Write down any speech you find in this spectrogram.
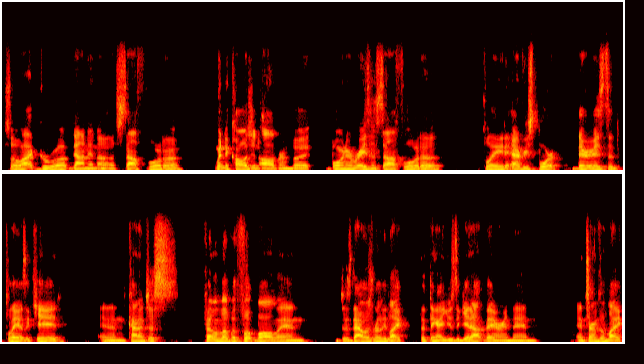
So I grew up down in uh, South Florida, went to college in Auburn, but born and raised in South Florida, played every sport there is to play as a kid and kind of just fell in love with football and just that was really like the thing I used to get out there. And then in terms of like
